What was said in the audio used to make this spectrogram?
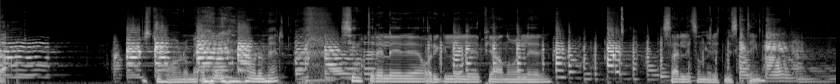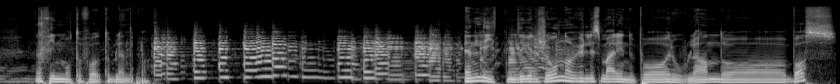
Ja. Hvis du har noe mer. har noe mer. Sinter eller orgel eller piano eller Særlig litt sånne rytmiske ting. da. Det er en fin måte å få det til å blende på. En liten digresjon når vi liksom er inne på Roland og Boss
